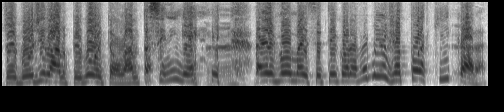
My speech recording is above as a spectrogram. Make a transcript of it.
Pegou de lá, não pegou? Então lá não tá sem ninguém. É. Aí ele falou, mas você tem coragem? Eu falei, meu, eu já tô aqui, cara.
